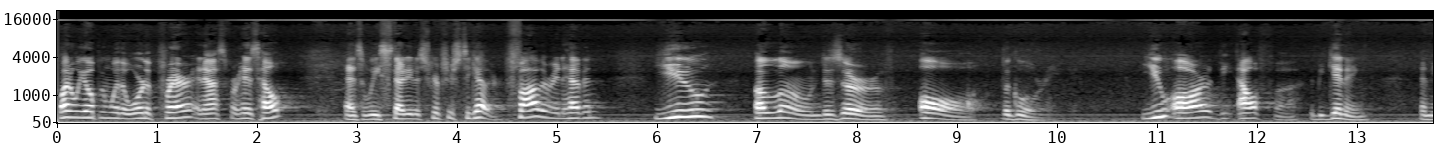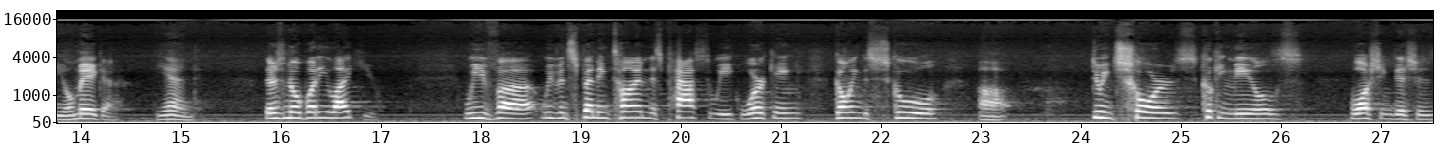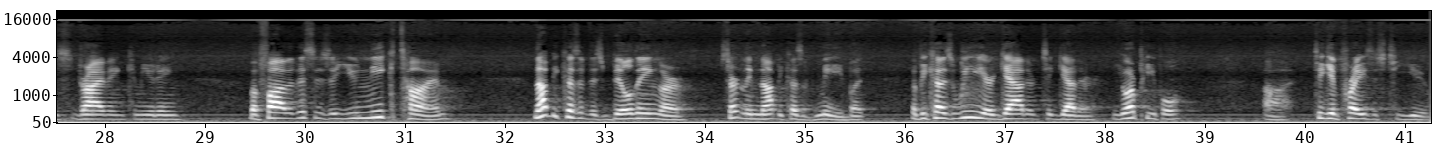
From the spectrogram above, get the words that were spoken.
Why don't we open with a word of prayer and ask for his help as we study the scriptures together? Father in heaven, you alone deserve all the glory. You are the Alpha, the beginning, and the Omega, the end. There's nobody like you. We've, uh, we've been spending time this past week working, going to school, uh, doing chores, cooking meals, washing dishes, driving, commuting. But Father, this is a unique time, not because of this building or certainly not because of me, but, but because we are gathered together, your people, uh, to give praises to you.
